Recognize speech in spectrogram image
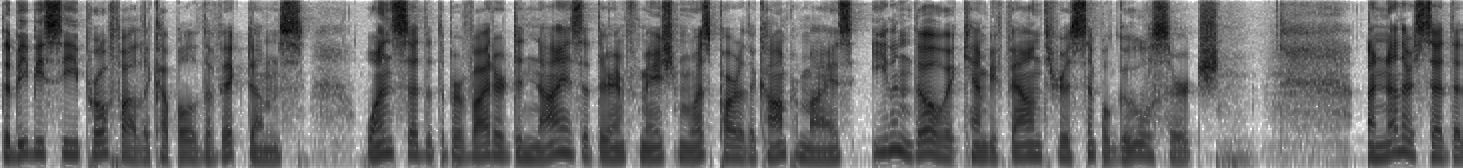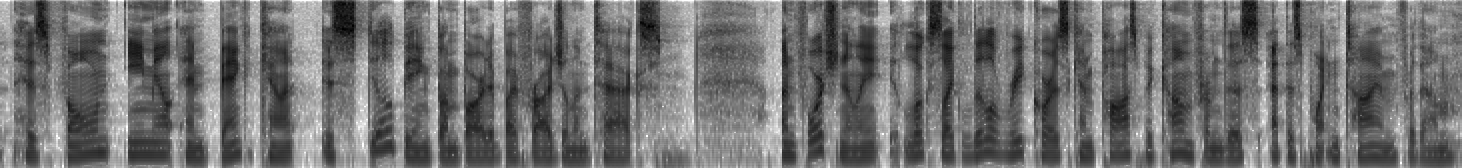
The BBC profiled a couple of the victims. One said that the provider denies that their information was part of the compromise, even though it can be found through a simple Google search. Another said that his phone, email, and bank account is still being bombarded by fraudulent attacks. Unfortunately, it looks like little recourse can possibly come from this at this point in time for them.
